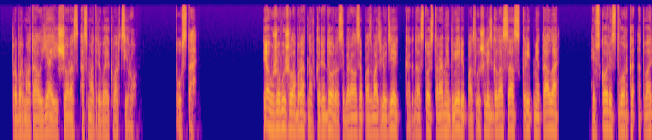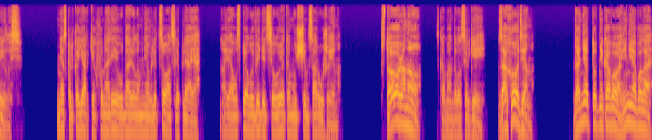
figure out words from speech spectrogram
— пробормотал я, еще раз осматривая квартиру. Пусто. Я уже вышел обратно в коридор и собирался позвать людей, когда с той стороны двери послышались голоса, скрип металла, и вскоре створка отворилась. Несколько ярких фонарей ударило мне в лицо, ослепляя, но я успел увидеть силуэты мужчин с оружием. «В сторону!» — скомандовал Сергей. «Заходим!» «Да нет тут никого, и не было!»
